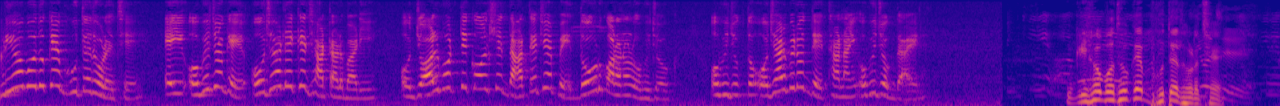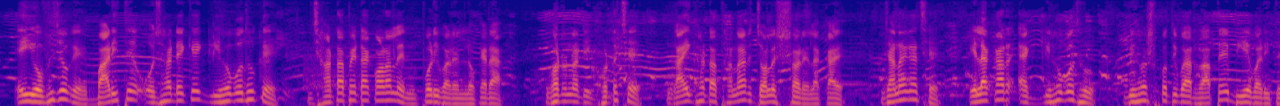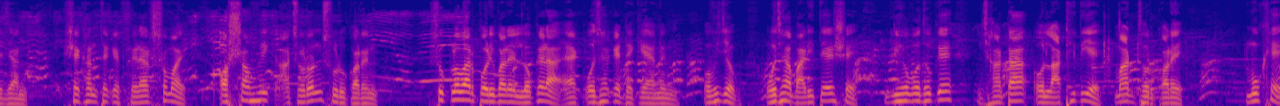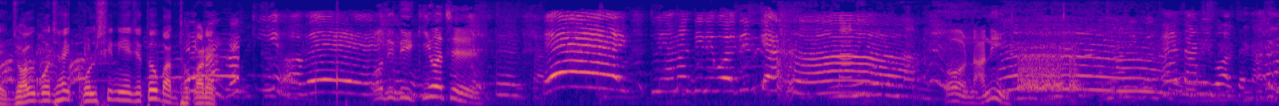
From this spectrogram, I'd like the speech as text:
গৃহবধূকে ভূতে ধরেছে। এই অভিযোগে ওঝা ডেকে ঝাঁটার বাড়ি ও জল ভর্তি কলসে দাঁতে চেপে দৌড় করানোর অভিযোগ। অভিযুক্ত ওঝার বিরুদ্ধে থানায় অভিযোগ দায়ের। গৃহবধূকে ভূতে ধরেছে। এই অভিযোগে বাড়িতে ওঝা ডেকে গৃহবধূকে ঝাঁটাপেটা করালেন পরিবারের লোকেরা। ঘটনাটি ঘটেছে গাইঘাটা থানার জলেশ্বর এলাকায়। জানা গেছে, এলাকার এক গৃহবধূ বৃহস্পতিবার রাতে বিয়ে বাড়িতে যান। সেখান থেকে ফেরার সময় অস্বাভাবিক আচরণ শুরু করেন। শুক্রবার পরিবারের লোকেরা এক ওঝাকে ডেকে আনেন। অভিযোগ ওঝা বাড়িতে এসে গৃহবধূকে ঝাঁটা ও লাঠি দিয়ে মারধর করে। মুখে জল বোঝাই কলসি নিয়ে যেতেও বাধ্য করে। ও দিদি কি হয়েছে? তুই আমার দিদি বলছিস ও নানি? হ্যাঁ, নানি বলছে নানি।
